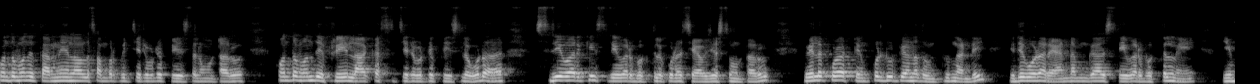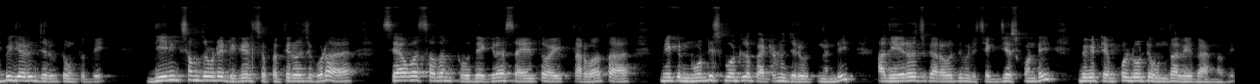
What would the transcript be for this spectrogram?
కొంతమంది తరణీలాలు సమర్పించేటువంటి ప్లేస్లో ఉంటారు. కొంతమంది ఫ్రీ లాకర్స్ ఇచ్చేటువంటి ప్లేస్లో కూడా శ్రీవారికి శ్రీవారి భక్తులు కూడా సేవ చేస్తూ ఉంటారు. వీళ్ళకి కూడా టెంపుల్ డ్యూటీ అన్నది ఉంటుందండి. ఇది కూడా ర్యాండమ్గా శ్రీవారి భక్తుల్ని ఎంపిక చేయడం జరుగుతూ ఉంటుంది. దీనికి సంబంధించిన డీటెయిల్స్ ప్రతిరోజు కూడా సేవా సదన్ టూ దగ్గర సాయంత్రం అయిన తర్వాత మీకు నోటీస్ బోర్డులో పెట్టడం జరుగుతుందండి. అది ఏ రోజుకి ఆ రోజు మీరు చెక్ చేసుకోండి. మీకు టెంపుల్ డ్యూటీ ఉందా లేదా అన్నది.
